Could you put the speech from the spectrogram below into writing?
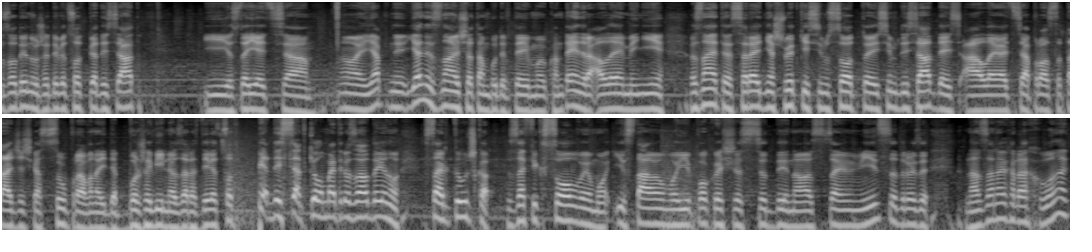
за годину, вже 950. І здається, ой, я б не я не знаю, що там буде в тому контейнері, але мені, ви знаєте, середня швидкість 770 десь, але ця просто тачечка супра, вона йде божевільно зараз 950 км за годину. Сальтучка зафіксовуємо і ставимо її поки що сюди на ось це місце, друзі. На зараз рахунок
